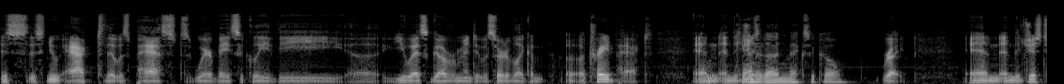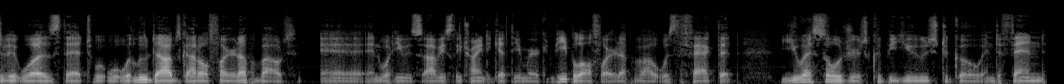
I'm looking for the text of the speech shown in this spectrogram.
this this new act that was passed, where basically the uh, U.S. government it was sort of like a, a trade pact, and and Canada and Mexico. Right. And and the gist of it was that w- what Lou Dobbs got all fired up about, uh, and what he was obviously trying to get the American people all fired up about, was the fact that U.S. soldiers could be used to go and defend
